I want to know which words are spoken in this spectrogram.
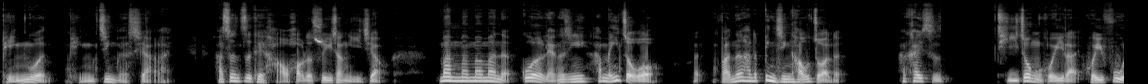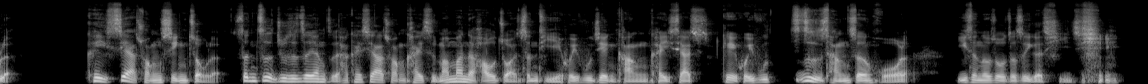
平稳平静了下来，他甚至可以好好的睡上一觉。慢慢慢慢的过了两个星期，他没走哦，反正他的病情好转了，他开始体重回来恢复了，可以下床行走了，甚至就是这样子，他开下床开始慢慢的好转，身体也恢复健康，可以下可以恢复日常生活了。医生都说这是一个奇迹。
